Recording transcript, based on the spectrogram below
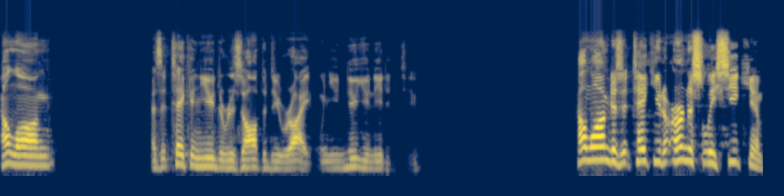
How long has it taken you to resolve to do right when you knew you needed? How long does it take you to earnestly seek Him?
